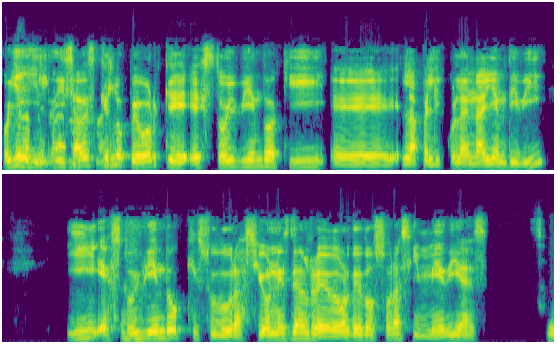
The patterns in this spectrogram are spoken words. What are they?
Oye, y, ¿sabes qué es lo peor? Que estoy viendo aquí eh, la película en IMDb y estoy viendo que su duración es de alrededor de dos horas y medias. Sí,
